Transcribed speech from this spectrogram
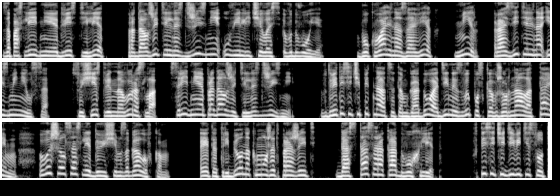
за последние 200 лет продолжительность жизни увеличилась вдвое. Буквально за век мир разительно изменился. Существенно выросла средняя продолжительность жизни. В 2015 году один из выпусков журнала Time вышел со следующим заголовком. Этот ребенок может прожить до 142 лет. В 1900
